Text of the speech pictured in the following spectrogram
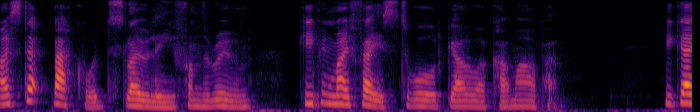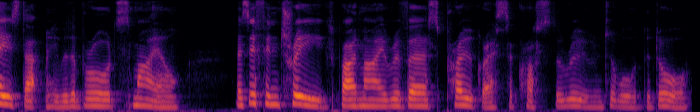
I stepped backward slowly from the room, keeping my face toward Gyalwa Karmapa. He gazed at me with a broad smile, as if intrigued by my reverse progress across the room toward the door.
